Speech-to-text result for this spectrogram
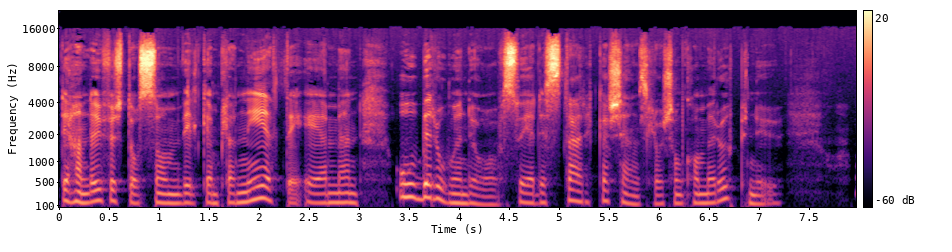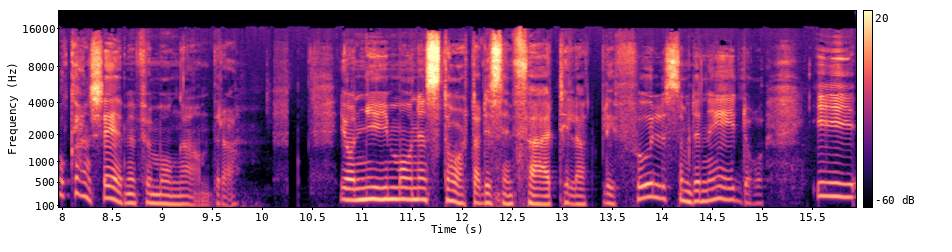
Det handlar ju förstås om vilken planet det är men oberoende av så är det starka känslor som kommer upp nu. Och kanske även för många andra. Ja, nymånen startade sin färd till att bli full som den är idag i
